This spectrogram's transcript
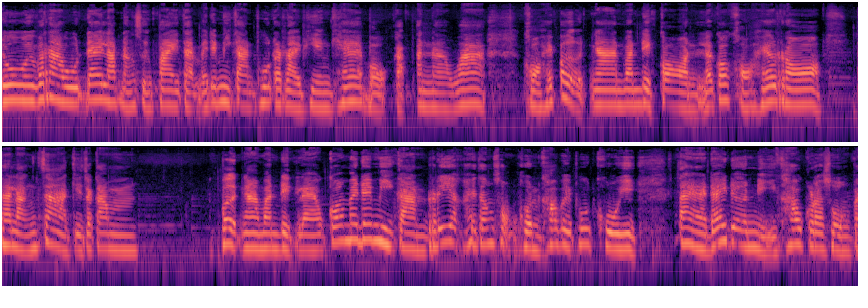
โดยวราวุธได้รับหนังสือไป แต่ไม่ได้มีการพูดอะไรเพียงแค่บอกกับอันนาว่า ขอให้เปิดงานวันเด็กก่อน แล้วก็ขอให้รอ แต่หลังจากกิจกรรม เปิดงานวันเด็กแล้วก็ไม่ได้มีการเรียกให้ทั้งสองคนเข้าไปพูดคุย แต่ได้เดินหนีเข้ากระทรวงไป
